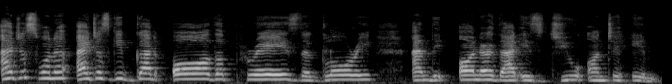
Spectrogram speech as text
I just want to, I just give God all the praise, the glory, and the honor that is due unto Him.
